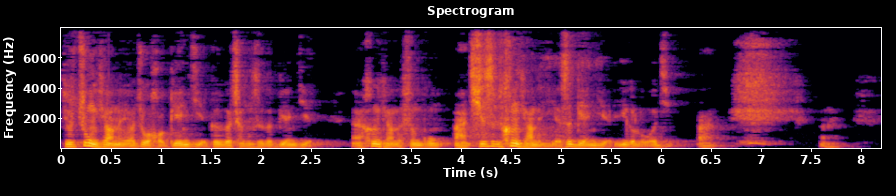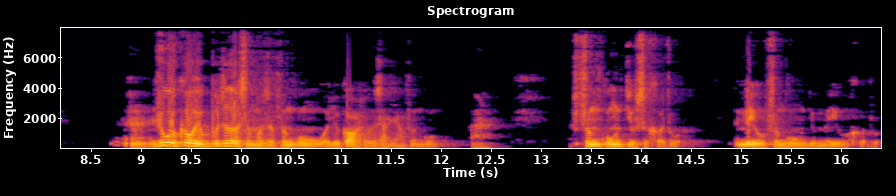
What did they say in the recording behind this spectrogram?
就是纵向的要做好边界，各个城市的边界啊，横向的分工啊，其实横向的也是边界，一个逻辑啊，嗯嗯，如果各位不知道什么是分工，我就告诉大家分工啊，分工就是合作，没有分工就没有合作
